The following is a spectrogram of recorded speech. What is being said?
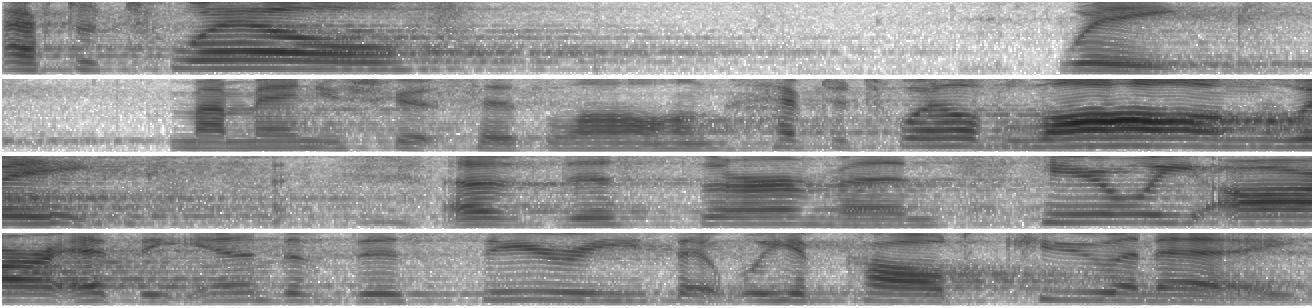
After 12 weeks, my manuscript says long, after 12 long weeks of this sermon, here we are at the end of this series that we have called Q&A,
